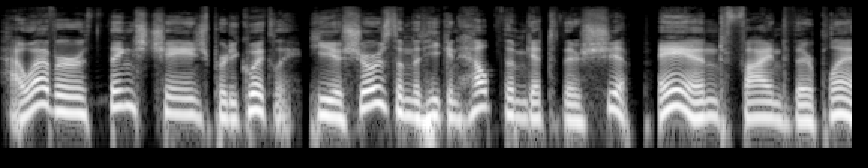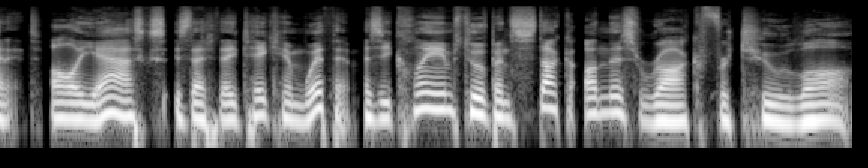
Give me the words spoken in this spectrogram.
However, things change pretty quickly. He assures them that he can help them get to their ship and find their planet. All he asks is that they take him with him, as he claims to have been stuck on this rock for too long.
